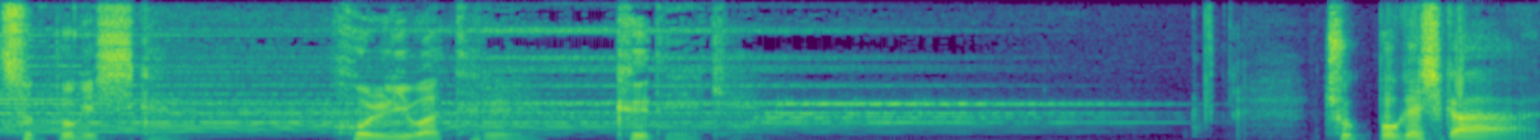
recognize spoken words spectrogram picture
축복의 시간 Holy Water를 그대에게 축복의 시간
